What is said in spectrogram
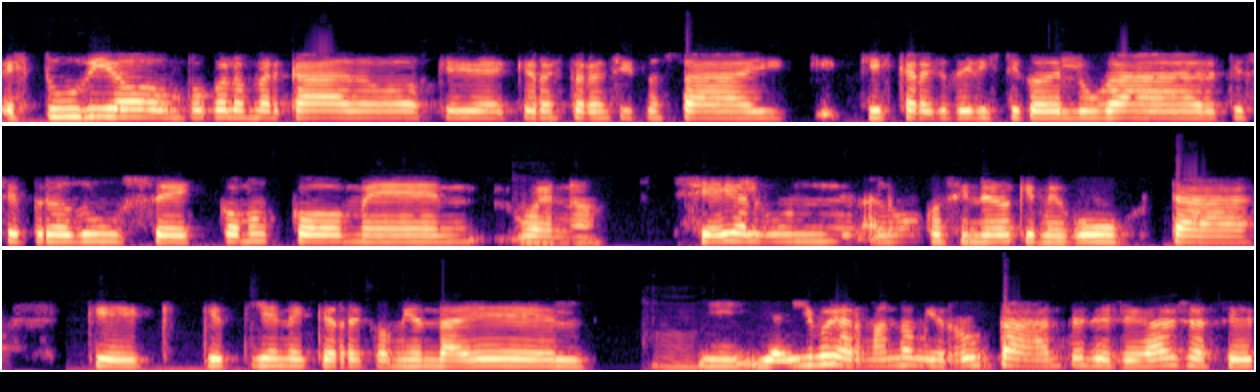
estudio un poco los mercados, qué, qué restaurancitos hay, qué, qué, es característico del lugar, qué se produce, cómo comen, bueno, si hay algún algún cocinero que me gusta, que, tiene, que recomienda él. Mm. Y, ahí voy armando mi ruta antes de llegar, ya sé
